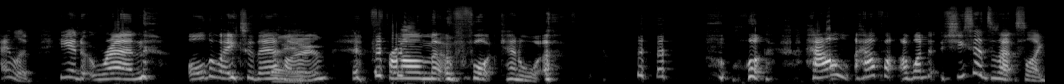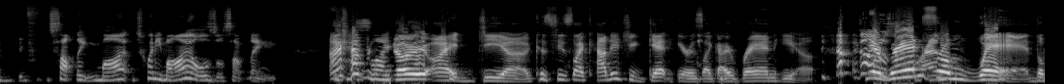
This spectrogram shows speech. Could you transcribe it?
Caleb. He had ran all the way to their Damn. home from Fort Kenilworth. what? How? How far? I wonder. She says that's like something twenty miles or something. I have like- no idea because he's like, "How did you get here?" Is like, "I ran here." I yeah, just ran, from where? The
